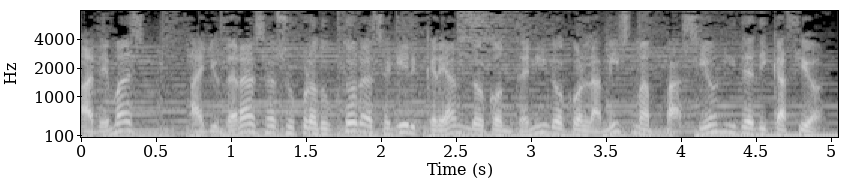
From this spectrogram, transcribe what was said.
Además, ayudarás a su productor a seguir creando contenido con la misma pasión y dedicación.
